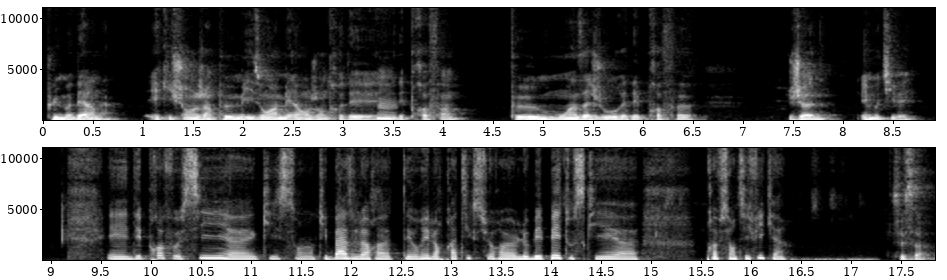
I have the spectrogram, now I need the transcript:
plus moderne et qui changent un peu, mais ils ont un mélange entre des, hmm. des profs peu moins à jour et des profs jeunes et motivés. Et des profs aussi qui, sont, qui basent leur théorie, leur pratique sur le BP, tout ce qui est preuve scientifique? C'est ça.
